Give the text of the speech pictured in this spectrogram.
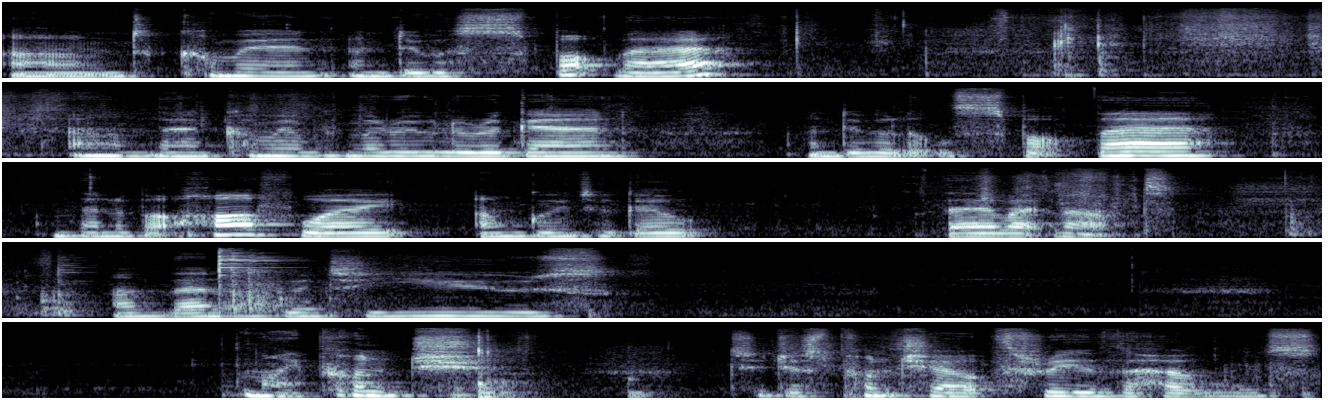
and come in and do a spot there. And then come in with my ruler again and do a little spot there. And then about halfway I'm going to go there like that. And then I'm going to use my punch to just punch out three of the holes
